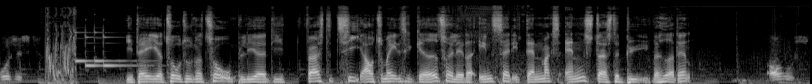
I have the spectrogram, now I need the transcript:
Russisk. I dag i år 2002 bliver de første 10 automatiske gadetoiletter indsat i Danmarks anden største by. Hvad hedder den? Aarhus.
